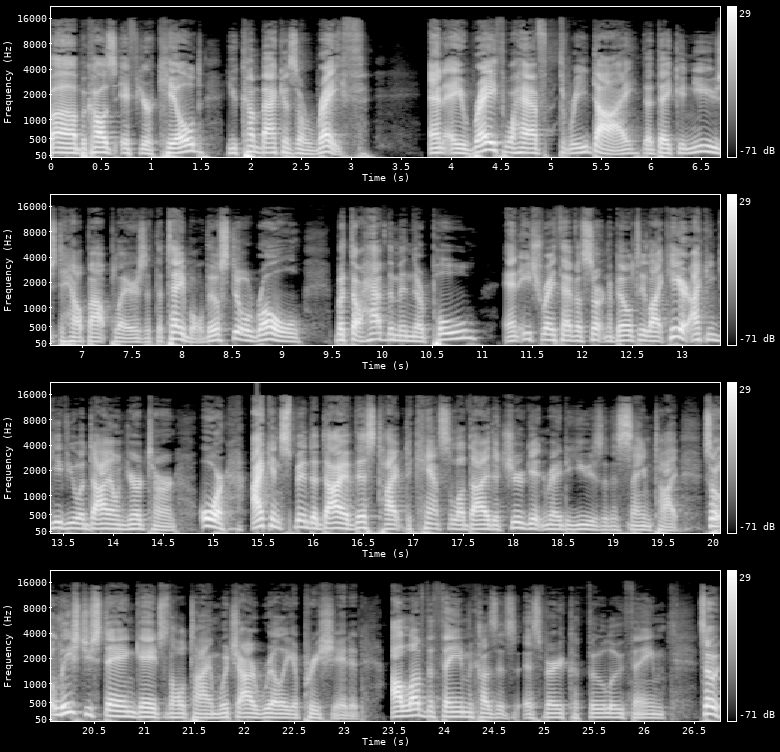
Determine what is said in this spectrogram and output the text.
uh, because if you're killed, you come back as a wraith, and a wraith will have three die that they can use to help out players at the table. They'll still roll, but they'll have them in their pool, and each wraith have a certain ability. Like here, I can give you a die on your turn, or I can spend a die of this type to cancel a die that you're getting ready to use of the same type. So at least you stay engaged the whole time, which I really appreciated. I love the theme because it's it's very Cthulhu theme. So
